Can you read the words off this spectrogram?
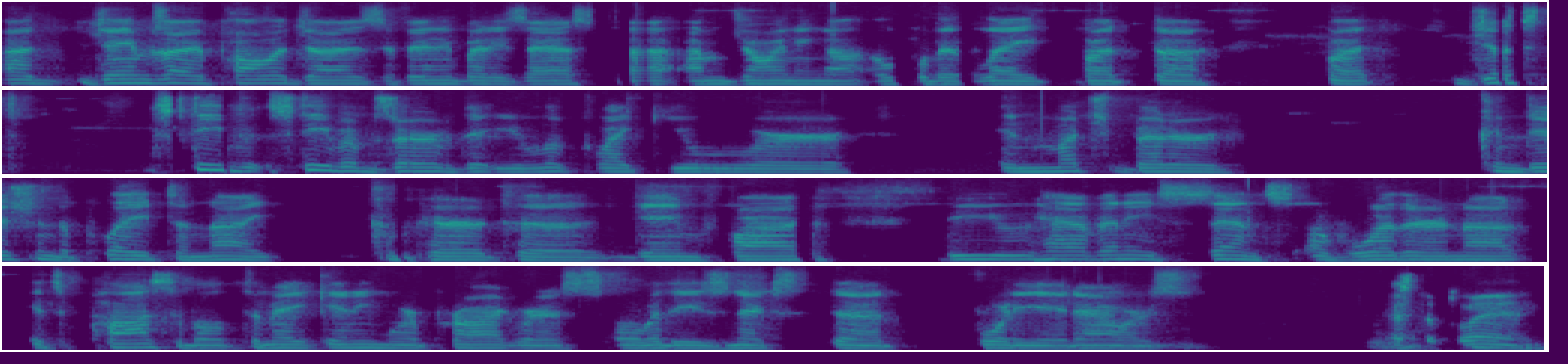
Uh, James, I apologize if anybody's asked. Uh, I'm joining a, a little bit late, but uh, but just Steve Steve observed that you looked like you were in much better condition to play tonight compared to Game Five. Do you have any sense of whether or not it's possible to make any more progress over these next uh, 48 hours? That's the plan.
